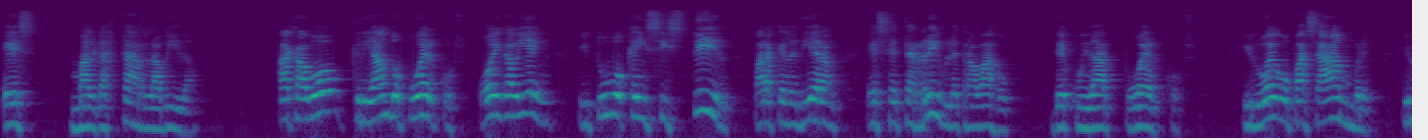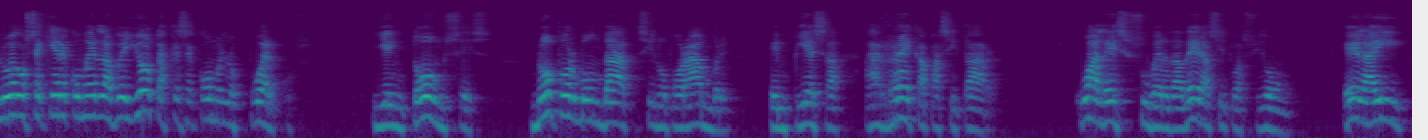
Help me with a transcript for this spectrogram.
es malgastar la vida acabó criando puercos, oiga bien, y tuvo que insistir para que le dieran ese terrible trabajo de cuidar puercos. Y luego pasa hambre, y luego se quiere comer las bellotas que se comen los puercos. Y entonces, no por bondad, sino por hambre, empieza a recapacitar cuál es su verdadera situación. Él ahí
